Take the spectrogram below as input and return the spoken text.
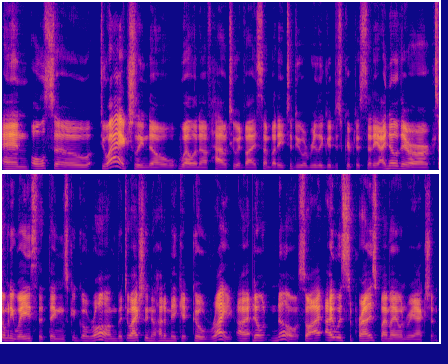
And also, do I actually know well enough how to advise somebody to do a really good descriptive study? I know there are so many ways case that things could go wrong, but to actually know how to make it go right, I don't know. So I, I was surprised by my own reaction.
